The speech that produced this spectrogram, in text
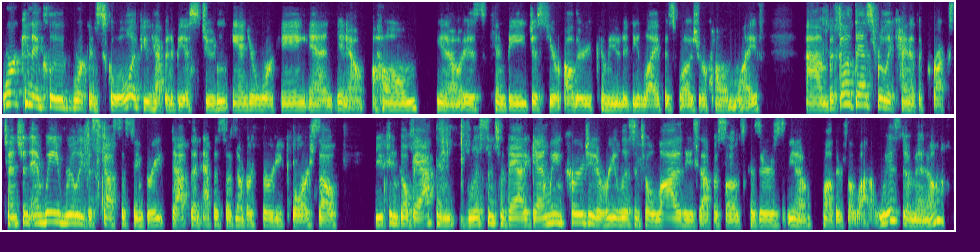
work can include work in school if you happen to be a student and you're working, and, you know, a home, you know, is can be just your other community life as well as your home life. Um, but th- that's really kind of the crux tension. And we really discussed this in great depth in episode number 34. So you can go back and listen to that again. We encourage you to re listen to a lot of these episodes because there's, you know, well, there's a lot of wisdom in them.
